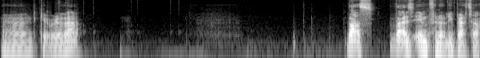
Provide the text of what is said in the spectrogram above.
And get rid of that. That's that is infinitely better.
